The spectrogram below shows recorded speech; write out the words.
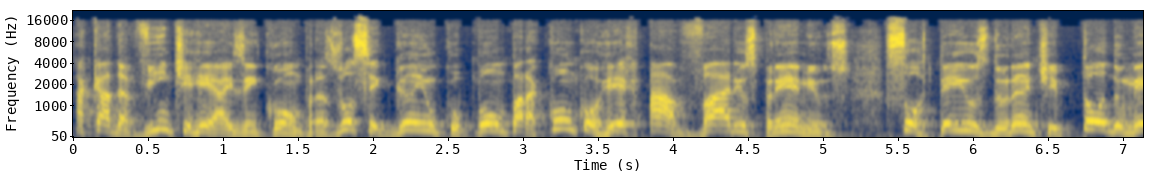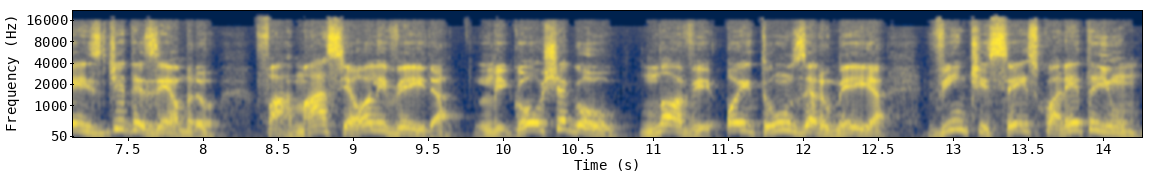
A cada 20 reais em compras, você ganha um cupom para concorrer a vários prêmios. Sorteios durante todo o mês de dezembro. Farmácia Oliveira. Ligou, chegou. 98106-2641.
